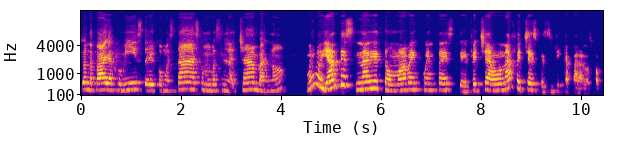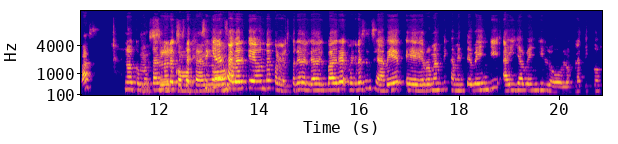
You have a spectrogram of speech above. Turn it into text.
¿qué onda, papá? ¿Ya comiste? ¿Cómo estás? ¿Cómo vas en la chamba? ¿No? Bueno, y antes nadie tomaba en cuenta este fecha, una fecha específica para los papás. No, como tal no lo existe. si quieren saber qué onda con la historia del Día del Padre, regresense a ver eh, románticamente Benji, ahí ya Benji lo, lo platicó.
